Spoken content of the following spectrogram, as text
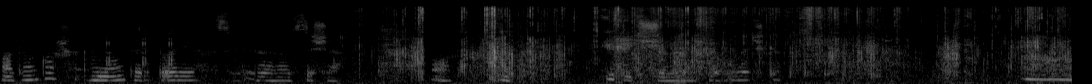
а також на території е, США. От. І тут ще є пігулочки. М,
